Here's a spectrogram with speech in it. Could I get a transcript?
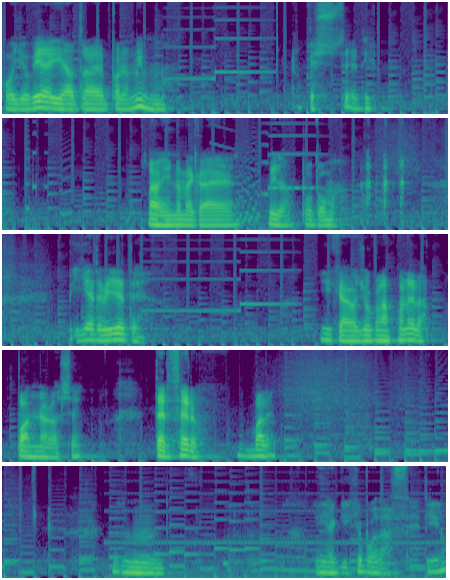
Pues yo voy a ir otra vez por el mismo. Yo qué sé, tío. Ahí no me cae. Mira, pues toma. billete, billete. ¿Y qué hago yo con las monedas? Pues no lo sé. Tercero. Vale. Mm. ¿Y aquí qué puedo hacer, tío?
